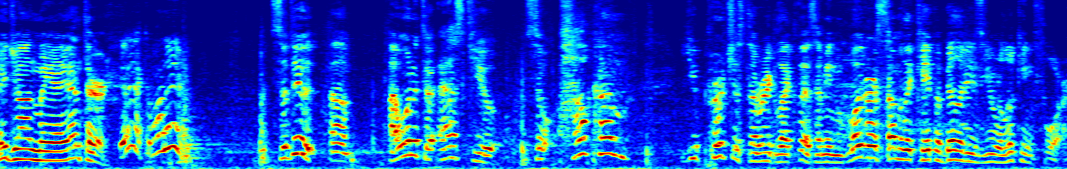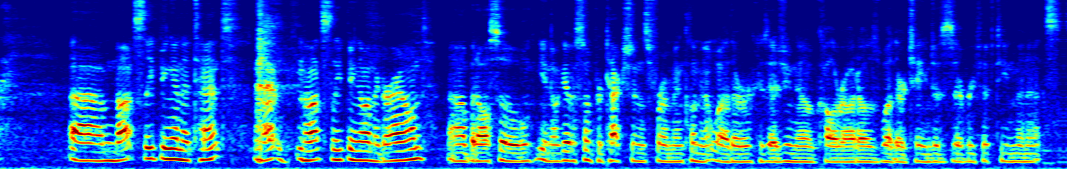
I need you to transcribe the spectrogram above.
Hey John, may I enter? Yeah, come on in. So dude, um, I wanted to ask you, so how come you purchased a rig like this? I mean, what are some of the capabilities you were looking for? Um, not sleeping in a tent, not not sleeping on the ground, uh, but also you know give us some protections from inclement weather because as you know Colorado's weather changes every 15 minutes.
